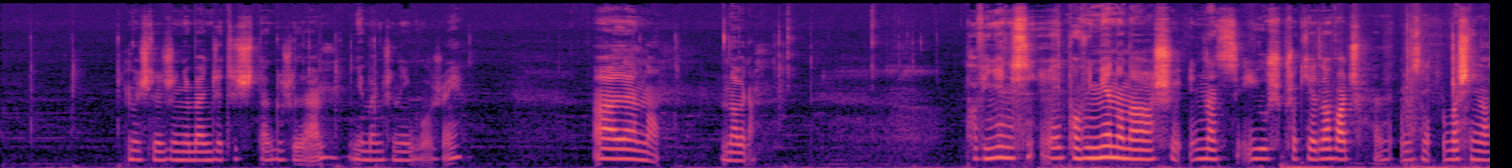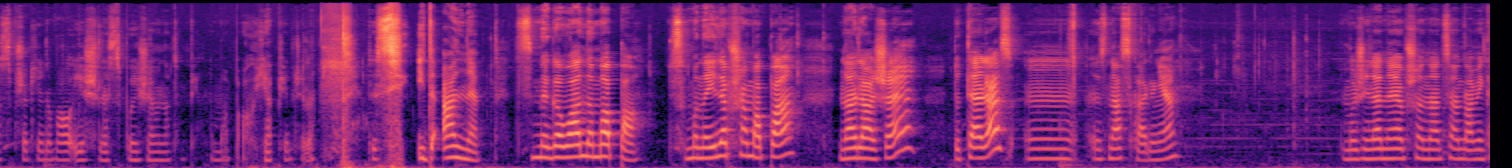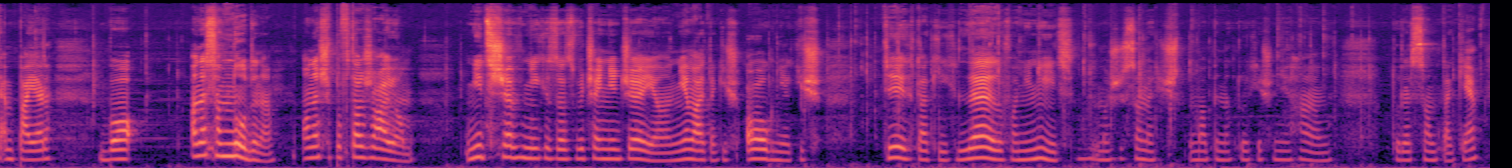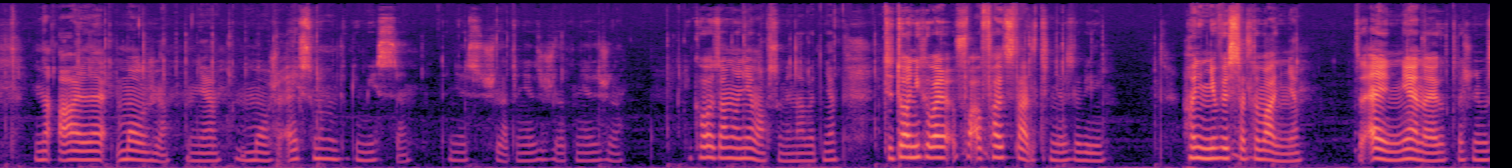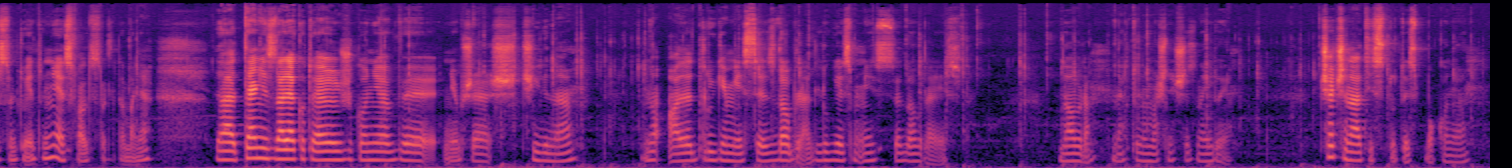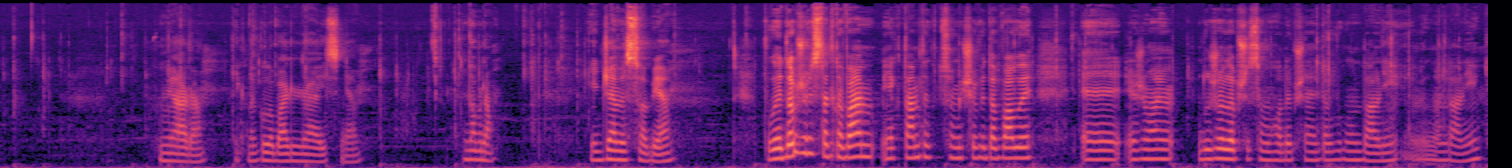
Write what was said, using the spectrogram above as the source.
myślę, że nie będzie też tak źle. Nie będzie najgorzej. Ale no. Dobra. Powinien, e, powinieno nas, nas już przekierować. Właśnie, właśnie nas przekierowało. Jeszcze raz spojrzymy na tę piękną mapę. Och, ja pierdzielę. To jest idealne. To jest mega ładna mapa. To jest chyba najlepsza mapa na razie do teraz mm, z NASCAR, nie? Może nawet najlepsza na Empire, bo one są nudne. One się powtarzają. Nic się w nich zazwyczaj nie dzieje. Nie ma jakichś ogni, jakichś tych takich LEDów, ani nic. Może są jakieś mapy, na których jeszcze nie jechałem, które są takie. No ale może, nie, może. Ej, w sumie mam drugie miejsce. To nie jest źle, to nie jest źle, to nie jest źle. Nikogo za mną nie ma w sumie nawet, nie? Ty to oni chyba fa- fal start nie zrobili. Oni nie wystartowali, nie? Ej, nie no, jak ktoś nie wystartuje, to nie jest fal start chyba, nie? Ten jest daleko, to ja już go nie, wy, nie prześcignę. No, ale drugie miejsce jest dobre. Drugie miejsce dobre jest. Dobra, na którym właśnie się znajduję. Trzeci nawet jest tutaj spoko, nie? W miarę. Jak na Global Race, nie? Dobra. Jedziemy sobie. W ogóle dobrze wystartowałem, jak tamte, co mi się wydawały, e, że mają dużo lepsze samochody, przynajmniej tak wyglądali. wyglądali.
